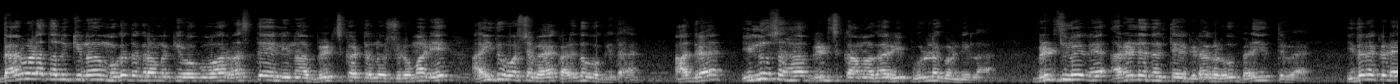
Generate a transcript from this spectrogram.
ಧಾರವಾಡ ತಾಲೂಕಿನ ಮುಗದ ಗ್ರಾಮಕ್ಕೆ ಹೋಗುವ ರಸ್ತೆಯಲ್ಲಿನ ಬ್ರಿಡ್ಜ್ ಕಟ್ಟಲು ಶುರು ಮಾಡಿ ಐದು ವರ್ಷವೇ ಕಳೆದು ಹೋಗಿದೆ. ಆದ್ರೆ ಇನ್ನೂ ಸಹ ಬ್ರಿಡ್ಜ್ ಕಾಮಗಾರಿ ಪೂರ್ಣಗೊಂಡಿಲ್ಲ. ಬ್ರಿಡ್ಜ್ ಮೇಲೆ ಅರಣ್ಯದಂತೆ ಗಿಡಗಳು ಬೆಳೆಯುತ್ತಿವೆ. ಇದರ ಕಡೆ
